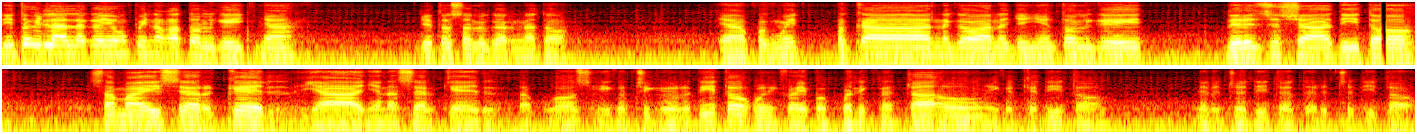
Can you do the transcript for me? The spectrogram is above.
dito ilalagay yung pinaka toll gate niya dito sa lugar na to. Yan, pag may pagka nagawa na diyan yung toll gate, diretso siya dito sa may circle. Yan, yan ang circle. Tapos ikot siguro dito kung ikaw ay pagbalik ng Chaong, ikot ka dito. Diretso dito, diretso dito.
